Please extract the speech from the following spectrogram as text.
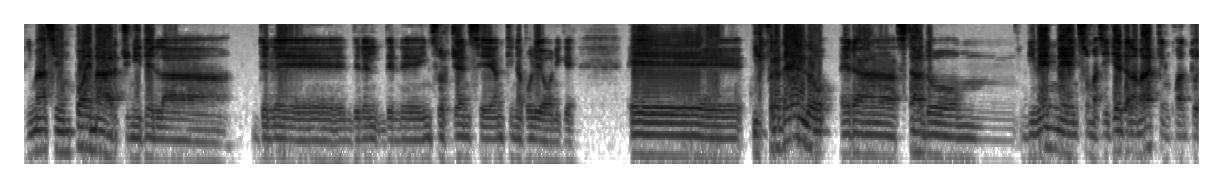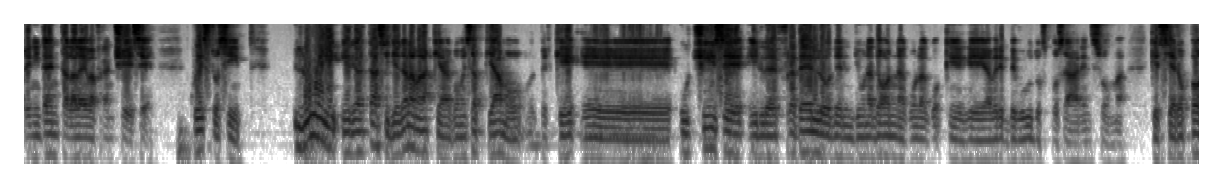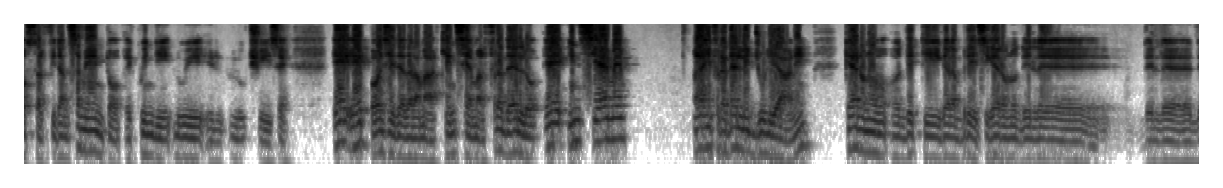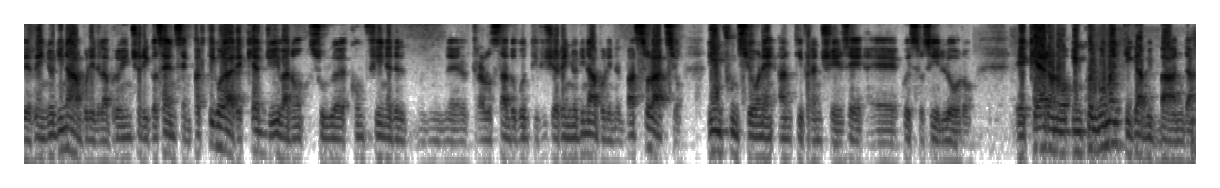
rimase un po' ai margini della, delle, delle, delle, insorgenze antinapoleoniche. E il fratello era stato, divenne, insomma, si diede alla macchia in quanto renitente alla leva francese, questo sì. Lui in realtà si diede alla macchina, come sappiamo, perché eh, uccise il fratello del, di una donna la, che, che, avrebbe voluto sposare, insomma, che si era opposta al fidanzamento e quindi lui l'uccise. E, e poi si diede alla macchina insieme al fratello e insieme ai fratelli Giuliani, che erano detti calabresi, che erano delle del, del, Regno di Napoli, della provincia di Cosenza in particolare, che agivano sul confine del, del, tra lo Stato Pontificio e il Regno di Napoli nel Basso Lazio in funzione antifrancese, eh, questo sì loro, e che erano in quel momento i capi banda.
